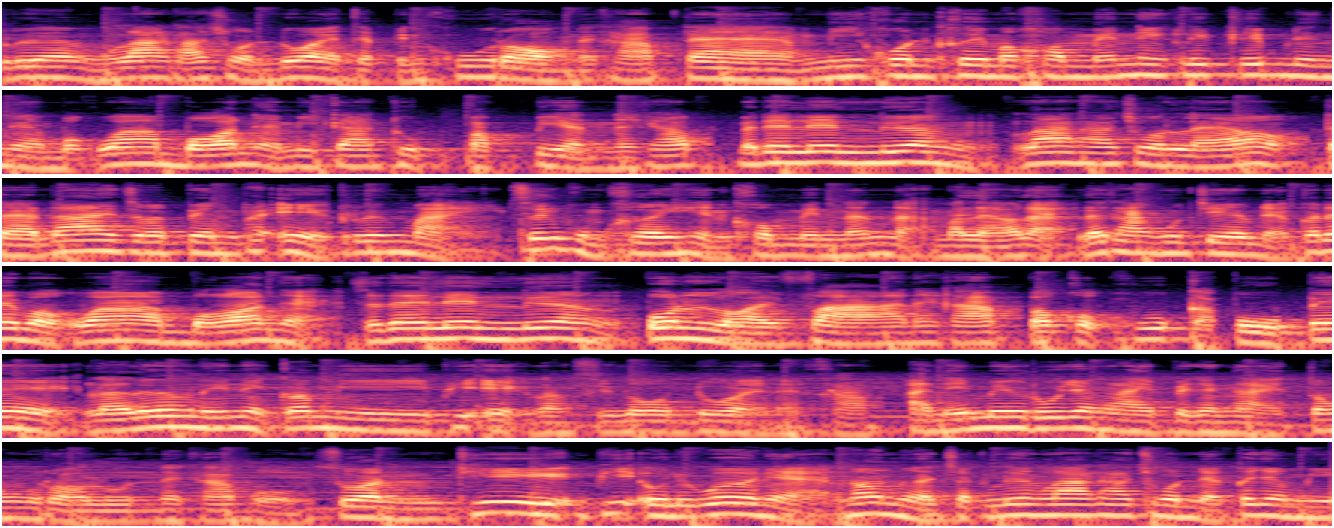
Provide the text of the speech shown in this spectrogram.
เรื่องล่าท้าชนด้วยแต่เป็นคู่รองนะครับแต่มีคนเคยมาคอมเมนต์ในคลิปคลิปหนึ่งเนี่ยบอกว่าบอสเนี่ยมีการถูกปรับเปลี่ยนนะครับไม่ได้เล่นเรื่องล่าท้าชนแล้ว แต่ได้จะมาเป็นพระเอกเรื่องใหม่ ซึ่งผมเคยเห็นคอมเมนต์นั้นนะมาแล้วแหละและทางคุณเจมส์เนี่ยก็ได้บอกว่าบอสเนี่ยจะได้เล่นเรื่องป้นลอยฟ้านะครับประกบคู่กับปูเป้ และเรื่องนี้เนี่ยก็มีพี่เอกลังสิโรดด้วยนะครับอันนี้ไม่รู้ยังไงเป็นยังไงต้องรอลุ้นนะครับผมส่วนที่พี่โอลิเวอร์เนี่ยนอกเหนือจากเรื่องล่าท้าชนเนี่ยก็ยังมี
